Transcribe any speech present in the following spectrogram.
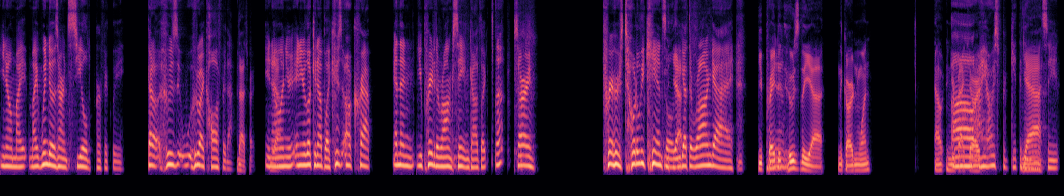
you know, my my windows aren't sealed perfectly. Got who's who do I call for that? That's right. You know, Yeah. and you're and you're looking up like who's oh crap. And then you pray to the wrong saint and God's like, uh, sorry. Prayer is totally canceled. Yeah. You got the wrong guy. You prayed Yeah. to who's the uh the garden one out in your Oh, backyard. I always forget the name Yeah. of saint.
